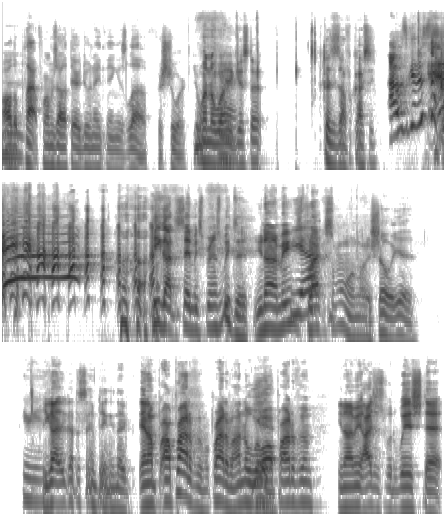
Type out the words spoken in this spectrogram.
all the Mhm. platforms out there doing anything is love for sure. you want to know why Yeah. he gets that? Because he's Afakasi. I was gonna say. he got the same experience we did. You know what I mean? Yeah. Black Samoan. For Like, sure, yeah. Period. he got he got the same thing. Like, and I'm, I'm proud of him. I'm proud of him. I know we're Yeah. all proud of him. You know what I mean? I just would wish that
